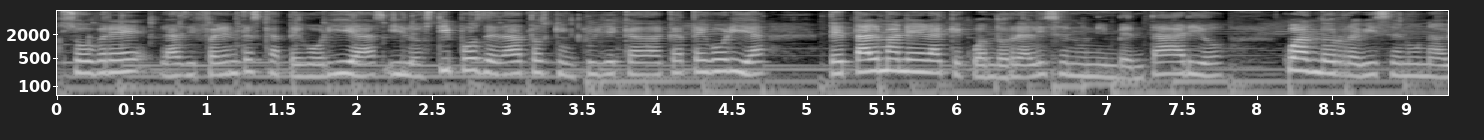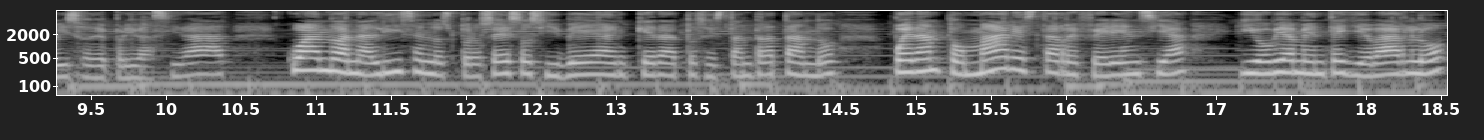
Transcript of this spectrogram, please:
sobre las diferentes categorías y los tipos de datos que incluye cada categoría, de tal manera que cuando realicen un inventario, cuando revisen un aviso de privacidad, cuando analicen los procesos y vean qué datos están tratando, puedan tomar esta referencia y obviamente llevarlo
